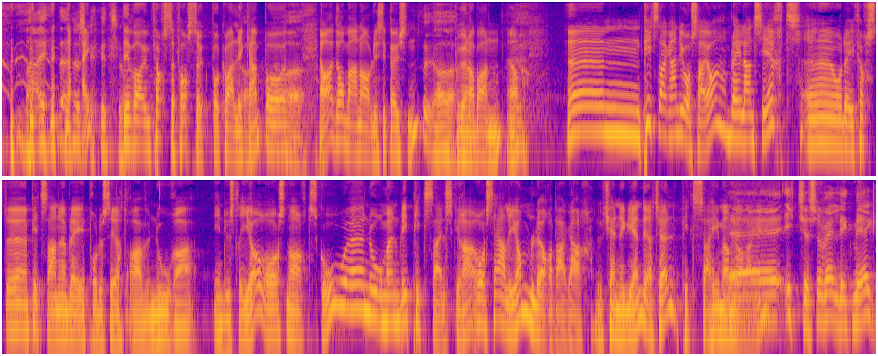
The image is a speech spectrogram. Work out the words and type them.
Nei, den husker jeg ikke. det var jo første forsøk på kvalikkamp, og ja, dommeren avlyste i pausen Ja pga. banen. Ja. Um, pizza Grandiosa ja, ble lansert, eh, og de første pizzaene ble produsert av Nora Industrier, og snart skulle eh, nordmenn bli pizzaelskere, og særlig om lørdager. Du kjenner deg igjen der, Kjell? Pizza hjemme om lørdagen? Eh, ikke så veldig meg,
